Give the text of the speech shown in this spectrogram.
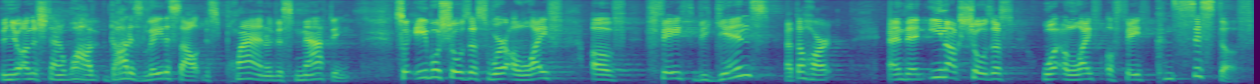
then you'll understand, wow, God has laid us out this plan or this mapping. So Abel shows us where a life of faith begins at the heart, and then Enoch shows us what a life of faith consists of,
